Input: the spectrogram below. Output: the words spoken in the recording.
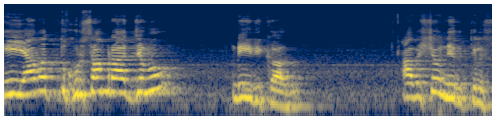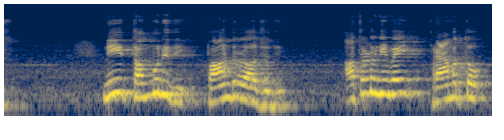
ఈ యావత్తు కురు సామ్రాజ్యము నీది కాదు. ఆ విషయం నీకు తెలుసు. నీ తమ్మునిది పాండురాజుది. అతడు నీవై ప్రేమతో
